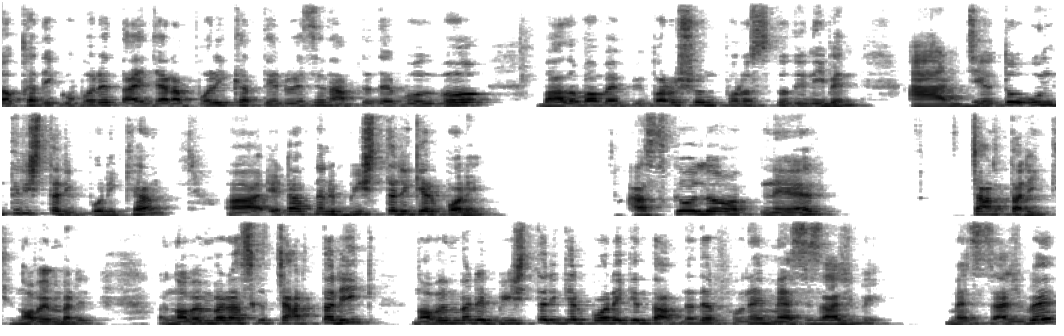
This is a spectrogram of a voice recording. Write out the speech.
লক্ষাধিক উপরে, তাই যারা পরীক্ষার্থী রয়েছেন, আপনাদের বলব ভালোভাবে প্রিপারেশন প্রস্তুতি নেবেন। আর যেহেতু উনত্রিশ তারিখ পরীক্ষা এটা আপনার বিশ তারিখের পরে। আজকে হলো আপনার চার তারিখ, নভেম্বরের। নভেম্বর আজকে চার তারিখ নভেম্বরের বিশ তারিখের পরে কিন্তু আপনাদের ফোনে মেসেজ আসবে। মেসেজ আসবে,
